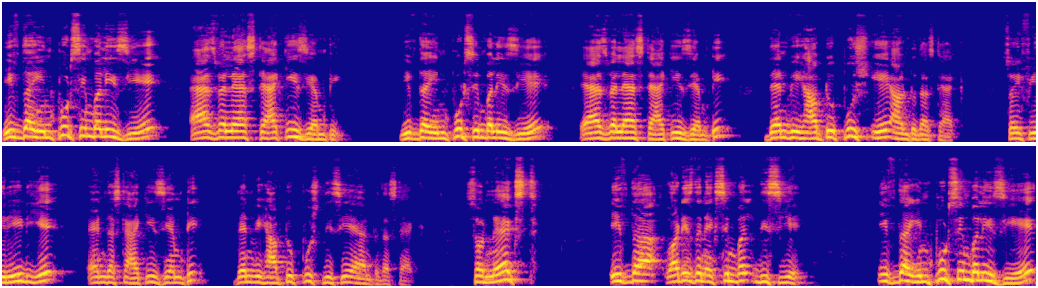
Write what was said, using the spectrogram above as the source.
If the input symbol is A, as well as stack is empty. If the input symbol is A as well as stack is empty, then we have to push A onto the stack. So if we read A and the stack is empty, then we have to push this A onto the stack. So next, if the, what is the next symbol? This A. If the input symbol is A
